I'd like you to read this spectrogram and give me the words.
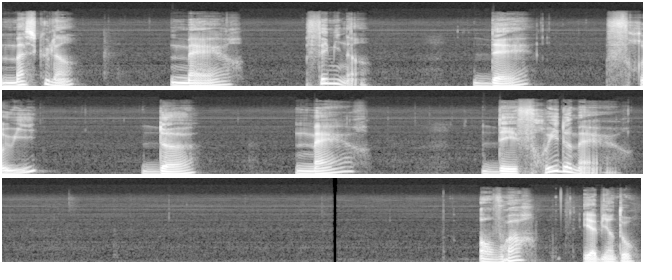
masculin, mer féminin. Des fruits de mer des fruits de mer. Au revoir et à bientôt.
